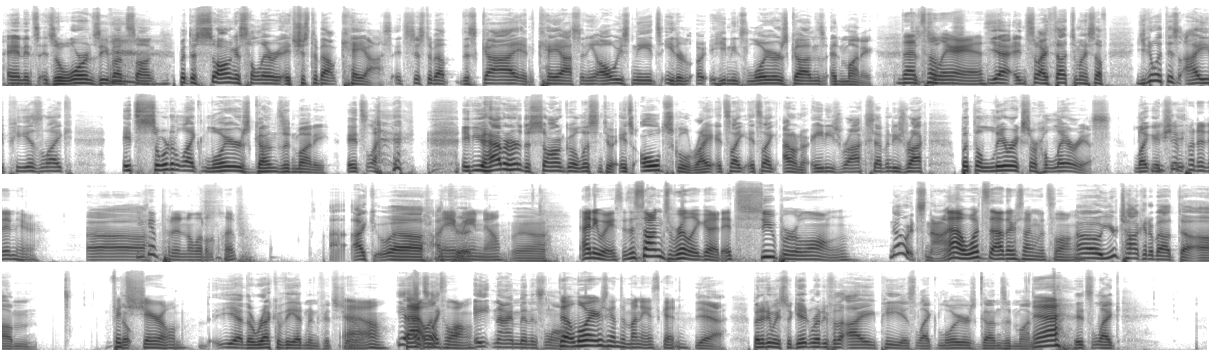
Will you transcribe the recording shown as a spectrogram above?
and it's it's a Warren Zevon song but the song is hilarious it's just about chaos it's just about this guy and chaos and he always needs either uh, he needs lawyers guns and money That's So- hilarious. yeah and so I thought to myself you know what this IEP is like it's sort of like lawyers guns and money it's like if you haven't heard the song go listen to it it's old school right it's like it's like i don't know 80s rock 70s rock but the lyrics are hilarious like You should it- put it in here. uh you can put it in a little clip. i i Maybe, could. no. yeah Anyways, the song's really good. It's super long. no it's not Oh, what's the other song that's long? oh you're talking about the um Fitzgerald. yeah the wreck of the edmund fitzgerald Oh, yeah that one's like long. eight nine minutes long The Lawyers Got the Money is good. yeah but anyway so getting ready for the iep is like lawyers guns and money Yeah. it's like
